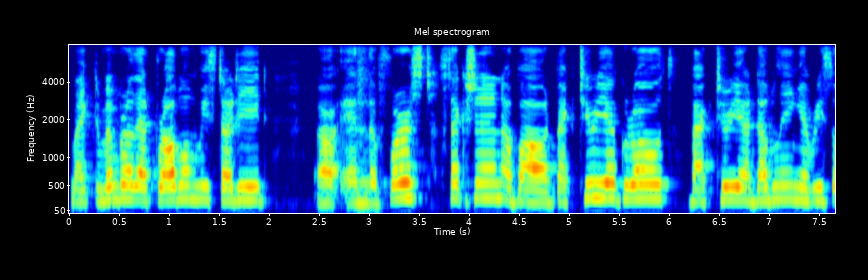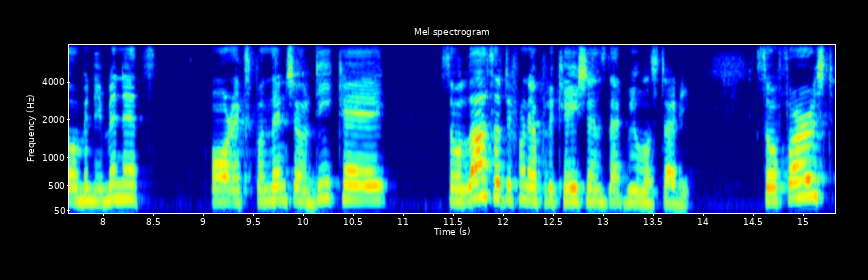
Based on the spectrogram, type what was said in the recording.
Like, remember that problem we studied uh, in the first section about bacteria growth, bacteria doubling every so many minutes, or exponential decay. So lots of different applications that we will study. So first,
